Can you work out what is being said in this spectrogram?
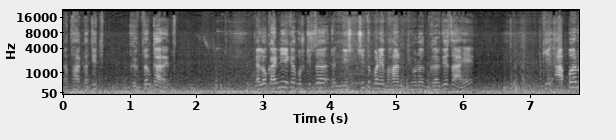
तथाकथित कीर्तनकार आहेत त्या लोकांनी एका गोष्टीचं निश्चितपणे भान ठेवणं गरजेचं आहे की आपण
